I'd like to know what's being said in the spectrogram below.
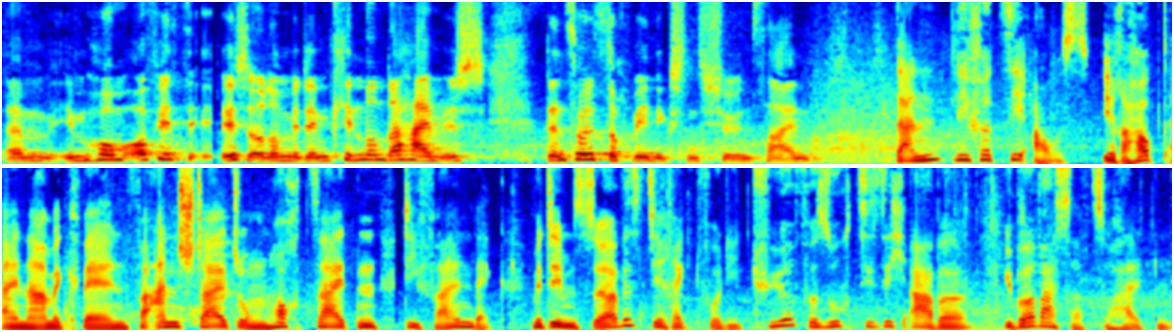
ähm, im Homeoffice ist oder mit den Kindern daheim ist, dann soll es doch wenigstens schön sein. Dann liefert sie aus. Ihre Haupteinnahmequellen, Veranstaltungen, Hochzeiten, die fallen weg. Mit dem Service direkt vor die Tür versucht sie sich aber über Wasser zu halten.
